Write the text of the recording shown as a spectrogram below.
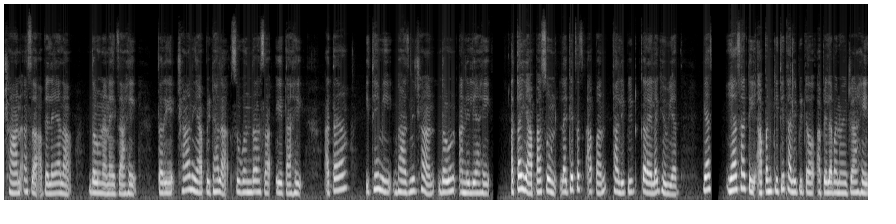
छान असं आपल्याला याला दळून आणायचं आहे. तर हे छान या पिठाला सुगंध असा येत आहे. आता इथे मी भाजणी छान दळून आणलेली आहे. आता यापासून लगेचच आपण थालीपीठ करायला घेऊयात. या यासाठी आपण किती थालीपीठं आपल्याला बनवायचे आहेत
